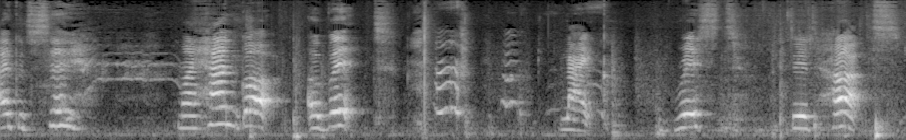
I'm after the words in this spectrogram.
I could say my hand got a bit like wrist did hurts,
